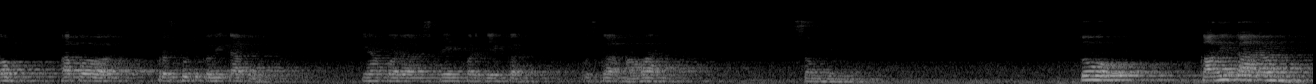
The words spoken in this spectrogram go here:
अब आप प्रस्तुत कविता को यहाँ पर स्क्रीन पर देखकर उसका भावार्थ समझेंगे। तो काव्य का आरंभ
